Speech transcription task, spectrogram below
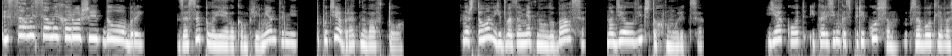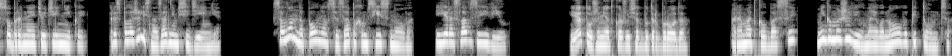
«Ты самый-самый хороший и добрый!» Засыпала я его комплиментами по пути обратно в авто. На что он едва заметно улыбался, но делал вид, что хмурится. Я, кот и корзинка с перекусом, заботливо собранная тетей Никой, расположились на заднем сиденье. Салон наполнился запахом съестного, и Ярослав заявил. «Я тоже не откажусь от бутерброда». Аромат колбасы мигом оживил моего нового питомца.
